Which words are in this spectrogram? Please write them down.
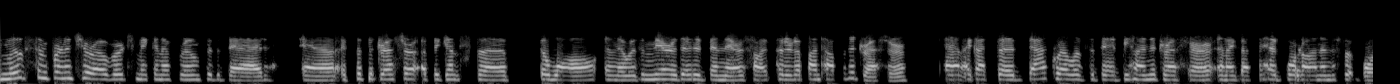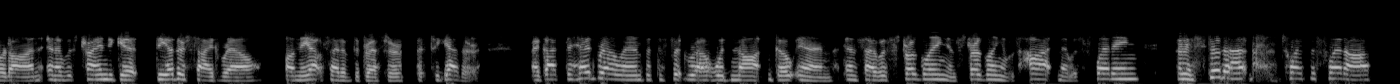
moved some furniture over to make enough room for the bed, and I put the dresser up against the the wall, and there was a mirror that had been there, so I put it up on top of the dresser and I got the back rail of the bed behind the dresser, and I got the headboard on and the footboard on, and I was trying to get the other side rail on the outside of the dresser put together. I got the head rail in, but the foot rail would not go in, and so I was struggling and struggling. It was hot, and I was sweating. And I stood up to wipe the sweat off,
